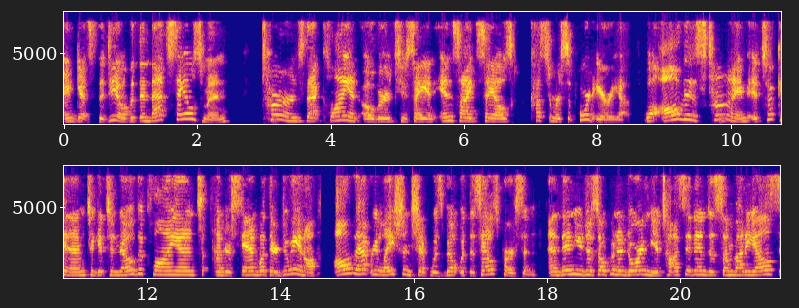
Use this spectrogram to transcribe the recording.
and gets the deal. But then that salesman turns that client over to, say, an inside sales customer support area. Well, all this time it took him to get to know the client, understand what they're doing, and all. All that relationship was built with the salesperson. And then you just open a door and you toss it into somebody else,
